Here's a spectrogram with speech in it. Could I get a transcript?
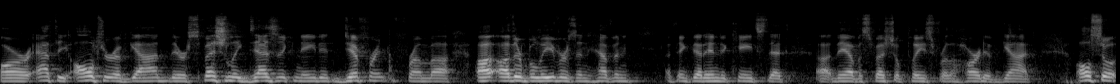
are at the altar of God. They're specially designated, different from uh, other believers in heaven. I think that indicates that they have a special place for the heart of God. Also,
